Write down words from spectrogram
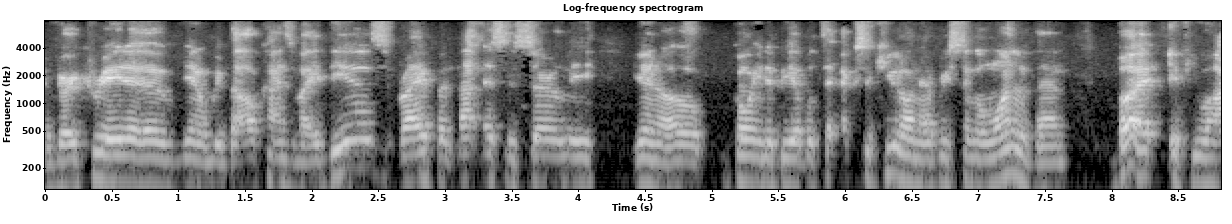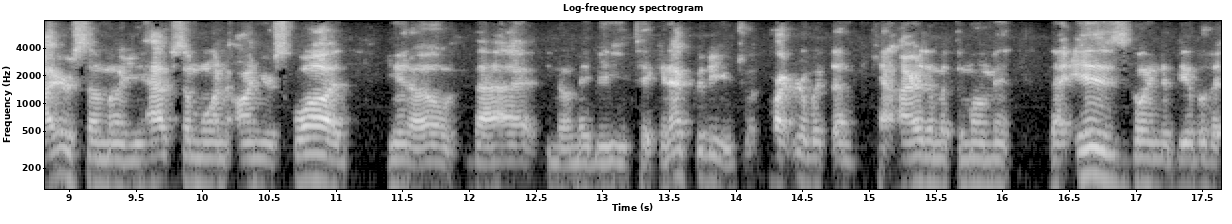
are very creative. You know, we've got all kinds of ideas, right? But not necessarily, you know, going to be able to execute on every single one of them. But if you hire someone, you have someone on your squad, you know, that, you know, maybe you take an equity, you partner with them, you can't hire them at the moment, that is going to be able to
